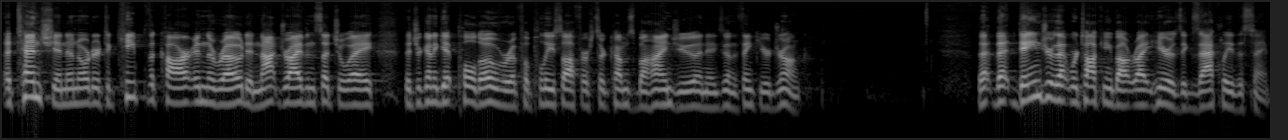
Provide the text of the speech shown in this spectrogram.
attention in order to keep the car in the road and not drive in such a way that you're going to get pulled over if a police officer comes behind you and he's going to think you're drunk. That, that danger that we're talking about right here is exactly the same.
